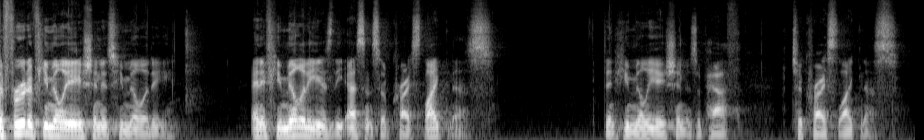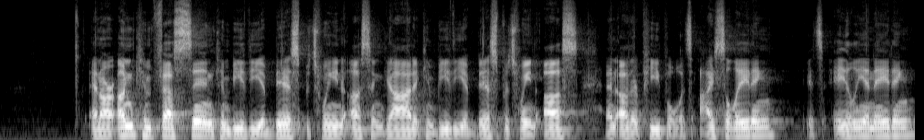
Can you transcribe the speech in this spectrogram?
The fruit of humiliation is humility. And if humility is the essence of Christ likeness, then humiliation is a path to Christ likeness. And our unconfessed sin can be the abyss between us and God. It can be the abyss between us and other people. It's isolating, it's alienating.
